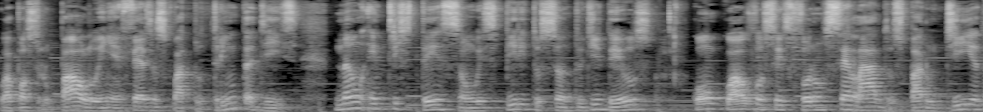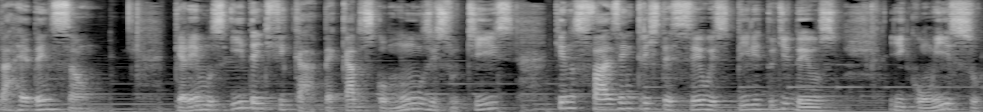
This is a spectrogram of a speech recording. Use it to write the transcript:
O apóstolo Paulo, em Efésios 4,30, diz: Não entristeçam o Espírito Santo de Deus, com o qual vocês foram selados para o dia da redenção. Queremos identificar pecados comuns e sutis que nos fazem entristecer o Espírito de Deus e, com isso,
